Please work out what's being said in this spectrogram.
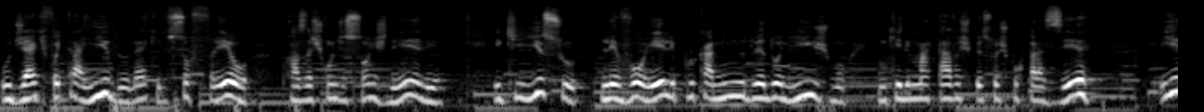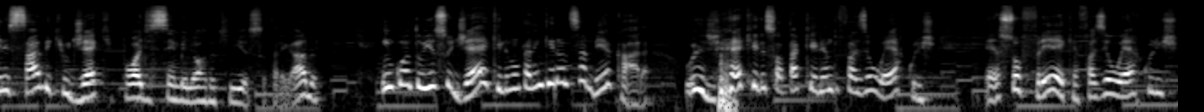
o Jack foi traído, né, que ele sofreu por causa das condições dele e que isso levou ele para o caminho do hedonismo, em que ele matava as pessoas por prazer. E ele sabe que o Jack pode ser melhor do que isso, tá ligado? Enquanto isso, o Jack, ele não tá nem querendo saber, cara. O Jack, ele só tá querendo fazer o Hércules é, sofrer, quer fazer o Hércules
